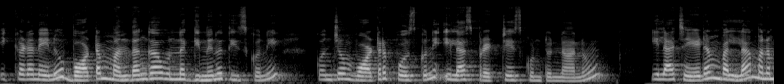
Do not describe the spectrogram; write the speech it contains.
ఇక్కడ నేను బాటమ్ మందంగా ఉన్న గిన్నెను తీసుకొని కొంచెం వాటర్ పోసుకొని ఇలా స్ప్రెడ్ చేసుకుంటున్నాను. ఇలా చేయడం వల్ల మనం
